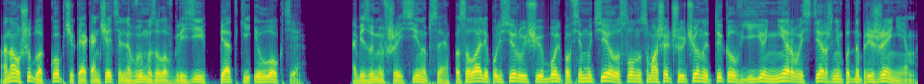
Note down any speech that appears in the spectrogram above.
она ушибла копчик и окончательно вымазала в грязи пятки и локти. Обезумевшие синапсы посылали пульсирующую боль по всему телу, словно сумасшедший ученый тыкал в ее нервы стержнем под напряжением.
